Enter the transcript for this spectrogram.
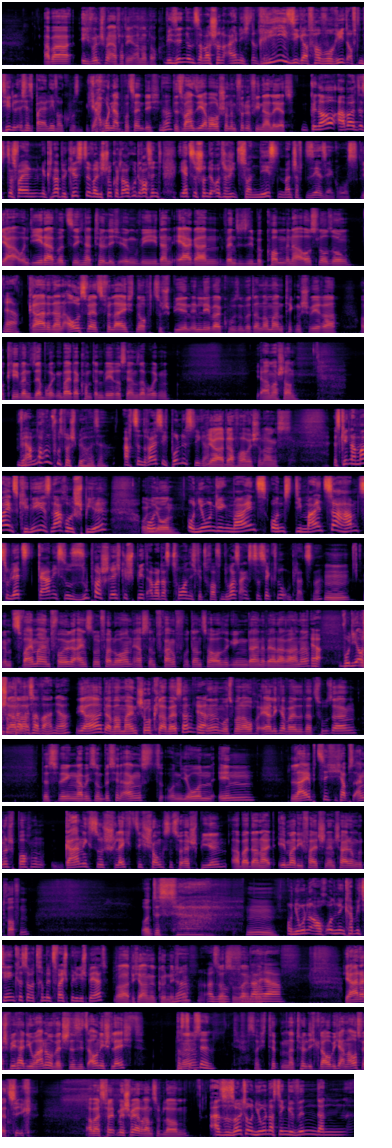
Aber ich wünsche mir einfach den Underdog. Wir sind uns aber schon einig, riesiger Favorit auf den Titel ist jetzt Bayer Leverkusen. Ja, hundertprozentig. Ne? Das waren sie aber auch schon im Viertelfinale jetzt. Genau, aber das, das war ja eine knappe Kiste, weil die Stuttgarter auch gut drauf sind. Jetzt ist schon der Unterschied zur nächsten Mannschaft sehr, sehr groß. Ja, und jeder wird sich natürlich irgendwie dann ärgern, wenn sie sie bekommen in der Auslosung. Ja. Gerade dann auswärts vielleicht noch zu spielen in Leverkusen wird dann nochmal einen Ticken schwerer. Okay, wenn Saarbrücken weiterkommt, dann wäre es ja in Saarbrücken. Ja, mal schauen. Wir haben noch ein Fußballspiel heute. 18.30 Bundesliga. Ja, davor habe ich schon Angst. Es geht nach Mainz. Kilis Nachholspiel. Union. Und Union gegen Mainz. Und die Mainzer haben zuletzt gar nicht so super schlecht gespielt, aber das Tor nicht getroffen. Du hast Angst, dass der Knoten platzt, ne? Mhm. Wir haben zweimal in Folge 1-0 verloren. Erst in Frankfurt, dann zu Hause gegen deine Werderaner. Ja. Wo die auch Und schon klar war- besser waren, ja. Ja, da war mein schon klar besser, Ja. ne, muss man auch ehrlicherweise dazu sagen. Deswegen habe ich so ein bisschen Angst. Union in Leipzig, ich habe es angesprochen, gar nicht so schlecht, sich Chancen zu erspielen, aber dann halt immer die falschen Entscheidungen getroffen. Und das, hm, Union auch ohne den Kapitän Christopher Trimmel zwei Spiele gesperrt. ja, hatte ich angekündigt. Ne? Ne? Also so von sein wird. daher, Ja, da spielt halt Juranovic, das ist jetzt auch nicht schlecht. was Ne? tippst du denn? Ja, was soll ich tippen? Natürlich glaube ich an Auswärtssieg. Aber es fällt mir schwer dran zu glauben. Also sollte Union das Ding gewinnen, dann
